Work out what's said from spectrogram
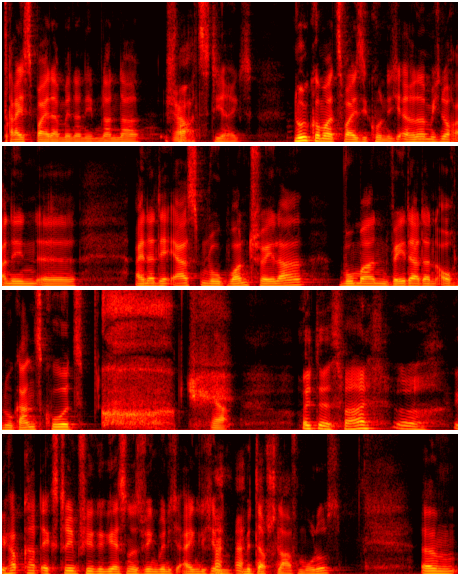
drei Spider-Männer nebeneinander, schwarz ja. direkt. 0,2 Sekunden. Ich erinnere mich noch an den, äh, einer der ersten Rogue One-Trailer, wo man Vader dann auch nur ganz kurz. Ja. Und das war's. Oh. Ich habe gerade extrem viel gegessen, deswegen bin ich eigentlich im Mittagsschlafmodus. Ähm,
